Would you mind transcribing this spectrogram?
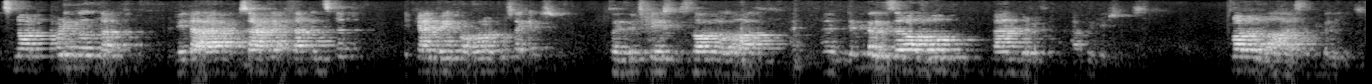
It's not critical that the data arrive exactly at that instant. It can wait for one or two seconds. So in which case, it's not alarm. And, and typically, it's all low bandwidth applications. Slotted ALOHA is typically used.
